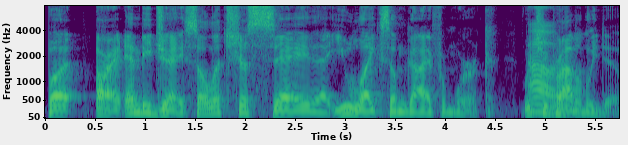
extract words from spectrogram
But all right, MBJ. So let's just say that you like some guy from work, which you Oh. probably do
